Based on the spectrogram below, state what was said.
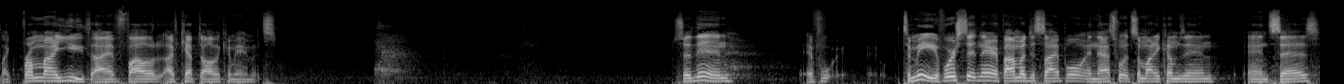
Like from my youth, I have followed, I've kept all the commandments. So then, if to me, if we're sitting there, if I'm a disciple and that's what somebody comes in and says,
